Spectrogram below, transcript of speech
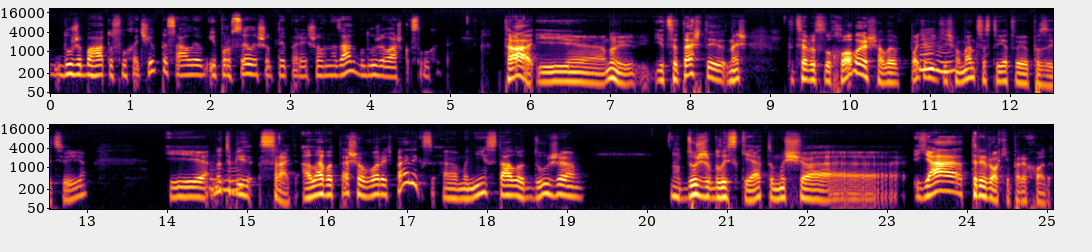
дуже багато слухачів писали і просили, щоб ти перейшов назад, бо дуже важко слухати. Та, і, ну, і- це теж ти, знаєш, ти це вислуховуєш, але потім в якийсь момент це стає твоєю позицією. І ну, тобі срать. Але от те, що говорить Фелікс, е, мені стало дуже, ну, дуже близьке, тому що е, я три роки переходив.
